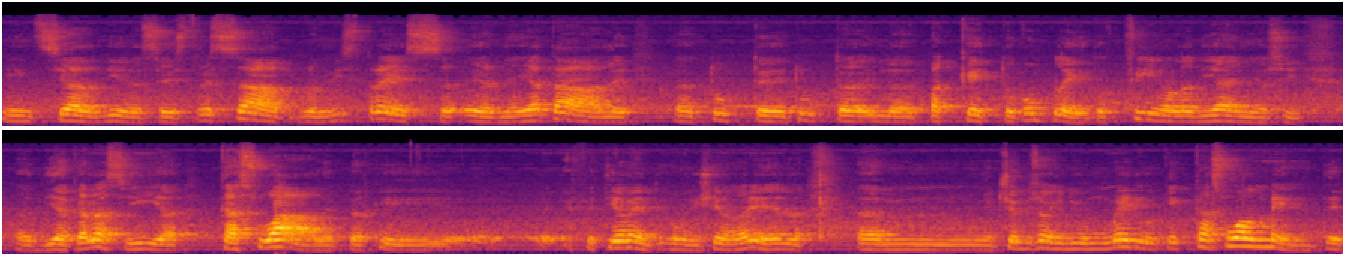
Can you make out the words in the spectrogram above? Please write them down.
iniziare a dire sei stressato, problemi di stress, ernia iatale, eh, tutto il pacchetto completo fino alla diagnosi eh, di acalasia casuale perché eh, effettivamente come diceva Marinella ehm, c'è bisogno di un medico che casualmente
